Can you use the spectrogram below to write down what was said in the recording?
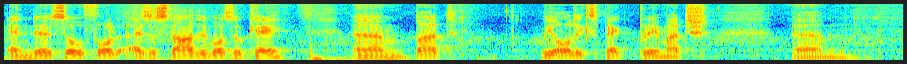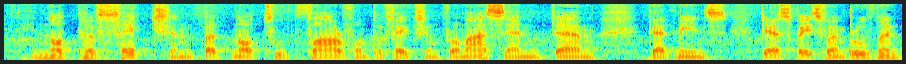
And uh, so, for as a start, it was okay. Um, but we all expect pretty much um, not perfection, but not too far from perfection from us. And um, that means there's space for improvement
